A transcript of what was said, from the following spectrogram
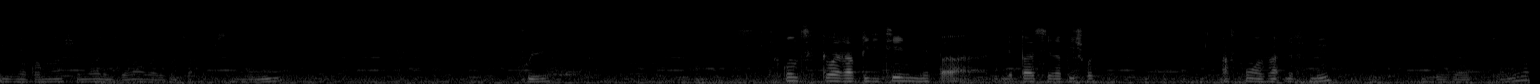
Il vient par moi, chez moi, donc voilà, on va aller contre, quand la rapidité il n'est pas, il n'est pas assez rapide, je crois. À fond à 29 nœuds. Euh, je vais arrêter de tourner là.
